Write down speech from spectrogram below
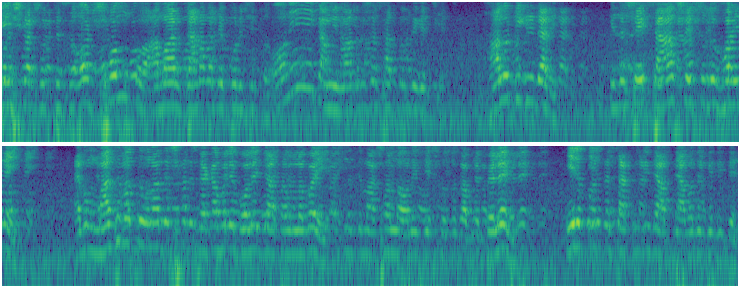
পরিষ্কার করতেছে। অসংখ্য আমার জানা মতে পরিচিত। অনেক আমি মাদ্রাসার ছাত্র দেখেছি। ভালো ডিগ্রিদারি কিন্তু সেই চান্স সেই সুযোগ হয় নাই। এবং মাঝে মধ্যে ওনাদের সাথে দেখা হলে বলে যে, আতাউল্লাহ ভাই আপনার যে মাশাআল্লাহ অনেক যে সুযোগ আপনি পেলেন। এরকম একটা চাকরি যদি আপনি আমাদেরকে দিতেন।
